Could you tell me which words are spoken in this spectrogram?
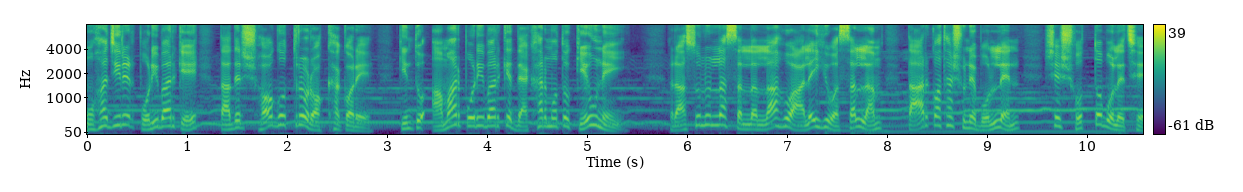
মুহাজিরের পরিবারকে তাদের স্বগোত্র রক্ষা করে, কিন্তু আমার পরিবারকে দেখার মতো কেউ নেই। রাসূলুল্লাহ সাল্লাল্লাহু আলাইহি ওয়াসাল্লাম তার কথা শুনে বললেন, সে সত্য বলেছে,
